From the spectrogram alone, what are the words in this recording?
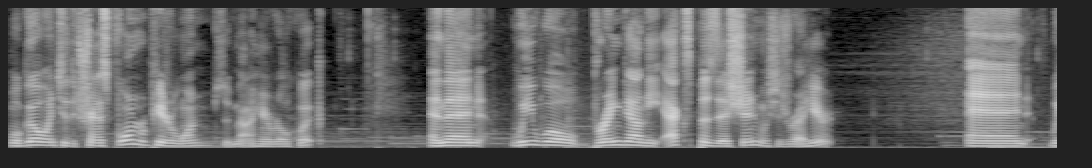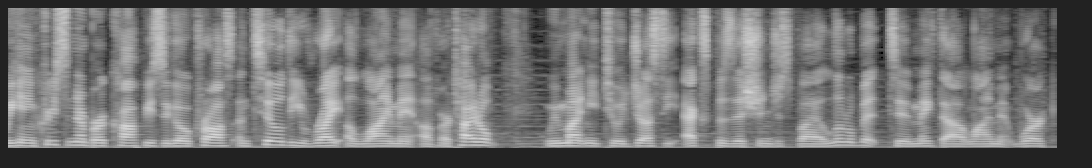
We'll go into the transform repeater 1, zoom out here real quick. And then we will bring down the X position, which is right here. And we can increase the number of copies to go across until the right alignment of our title. We might need to adjust the X position just by a little bit to make that alignment work.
